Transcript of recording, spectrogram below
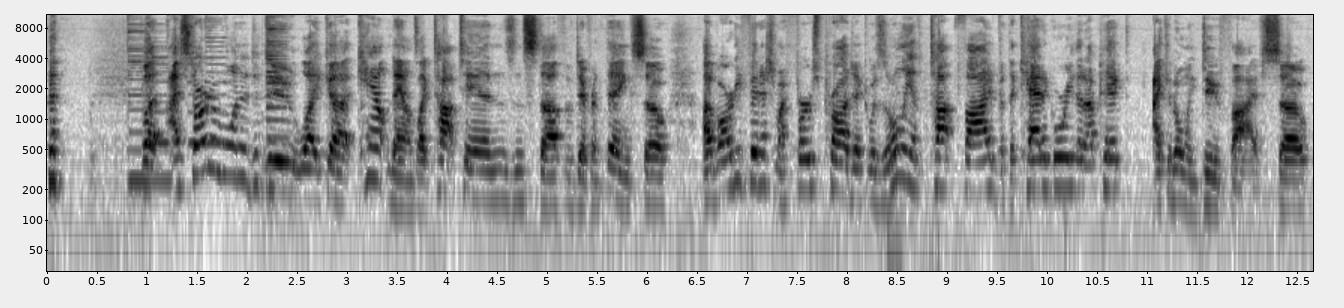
but I started wanted to do like uh, countdowns, like top tens and stuff of different things. So I've already finished my first project, which is only a top five, but the category that I picked, I could only do five. So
